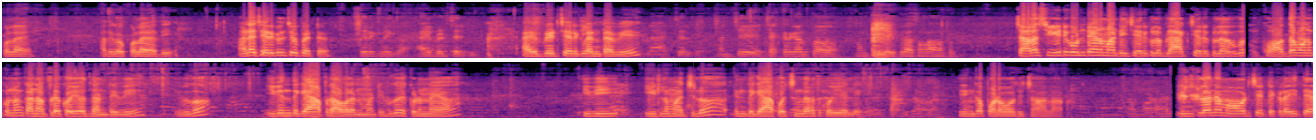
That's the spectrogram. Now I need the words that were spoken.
కుళాయి. అదిగో కుళాయి అది. అనే చెరుకులు చూపెట్టు. చెరుకులు హైబ్రిడ్ చెరుకు హైబ్రిడ్ చెరుకులు అంటే అవి. బ్లాక్ చెరుకు. మంచి చక్కెరకాయలతో మంచి చెరుకు రసంలా ఉంటుంది. చాలా స్వీట్గా ఉంటాయి అనమాట ఈ చెరుకులు బ్లాక్ చెరుకులు. అవి కోద్దాం అనుకున్నాం కానీ అప్పుడే కొయ్యొద్దంట ఇవి. ఇవిగో ఇవి ఇంత గ్యాప్ రావాలన్నమాట. ఇవిగో ఇక్కడ ఉన్నాయా ఇవి వీటి మధ్యలో ఇంత గ్యాప్ వచ్చిన తర్వాత కొయ్యాలి. ఇది ఇంకా పొడవద్దు చాలా. ఇంట్లోనే మామిడి చెట్టు ఇక్కడ అయితే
